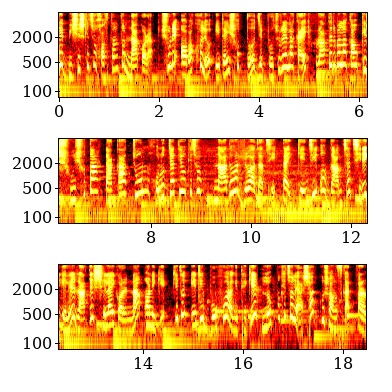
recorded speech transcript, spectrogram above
রাতে বিশেষ কিছু হস্তান্তর না করা। শুনে অবাক হলেও এটাই সত্য যে প্রচুর এলাকায় রাতের বেলা কাউকে সুই সুতা টাকা, চুন, হলুদ জাতীয় কিছু না দেওয়ার রেওয়াজ আছে। তাই গেঞ্জি ও গামছা ছিঁড়ে গেলে রাতে সেলাই করেন না অনেকে। কিন্তু এটি বহু আগে থেকে লোকমুখে চলে আসা কুসংস্কার। কারণ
